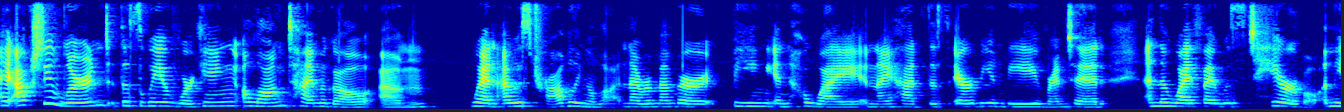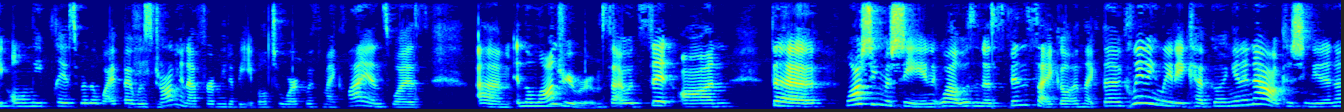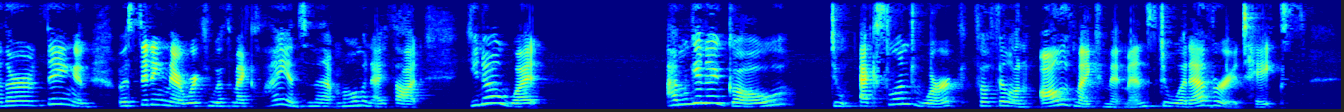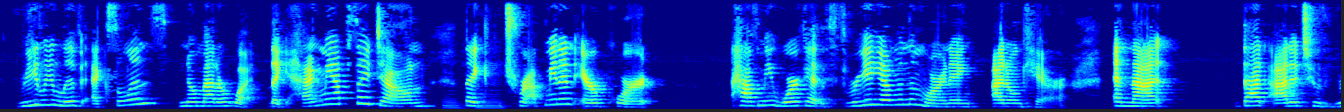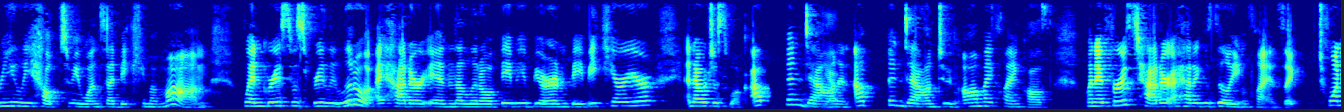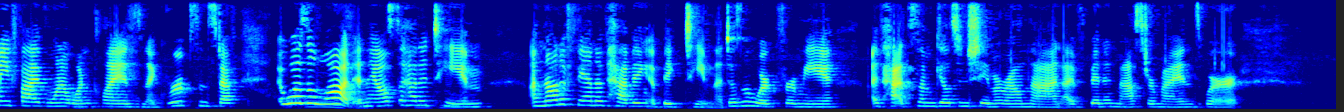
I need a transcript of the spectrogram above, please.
I actually learned this way of working a long time ago. Um, when I was traveling a lot. And I remember being in Hawaii and I had this Airbnb rented, and the Wi Fi was terrible. And the only place where the Wi Fi was strong enough for me to be able to work with my clients was um, in the laundry room. So I would sit on the washing machine while it was in a spin cycle and like the cleaning lady kept going in and out because she needed another thing and i was sitting there working with my clients and in that moment i thought you know what I'm to go do excellent work, fulfill on all of my commitments, do whatever it takes, really live excellence no matter what. Like, hang me upside down, mm-hmm. like, trap me in an airport, have me work at 3 a.m. in the morning. I don't care. And that that attitude really helped me once I became a mom. When Grace was really little, I had her in the little baby Bjorn baby carrier, and I would just walk up and down and up and down doing all my client calls. When I first had her, I had a gazillion clients, like 25 one on one clients and like groups and stuff. It was a lot. And I also had a team. I'm not a fan of having a big team, that doesn't work for me. I've had some guilt and shame around that. I've been in masterminds where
